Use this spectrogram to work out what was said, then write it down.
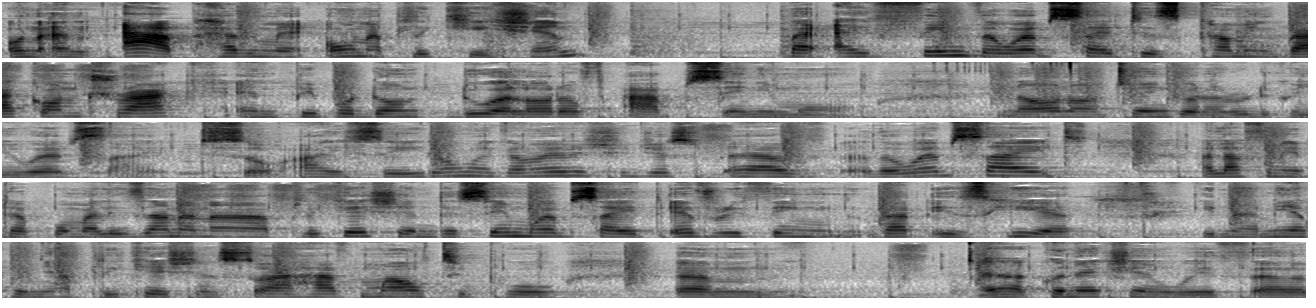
on an app having my own application but i think the website is coming back on track and people don't do a lot of apps anymore naona watu wengi wanarudi kwenye website. So i said oh my god maybe should just have the website alafu nitapomalizana na application the same website everything that is here inahamia kwenye application. So i have multiple um, uh, connection with uh,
